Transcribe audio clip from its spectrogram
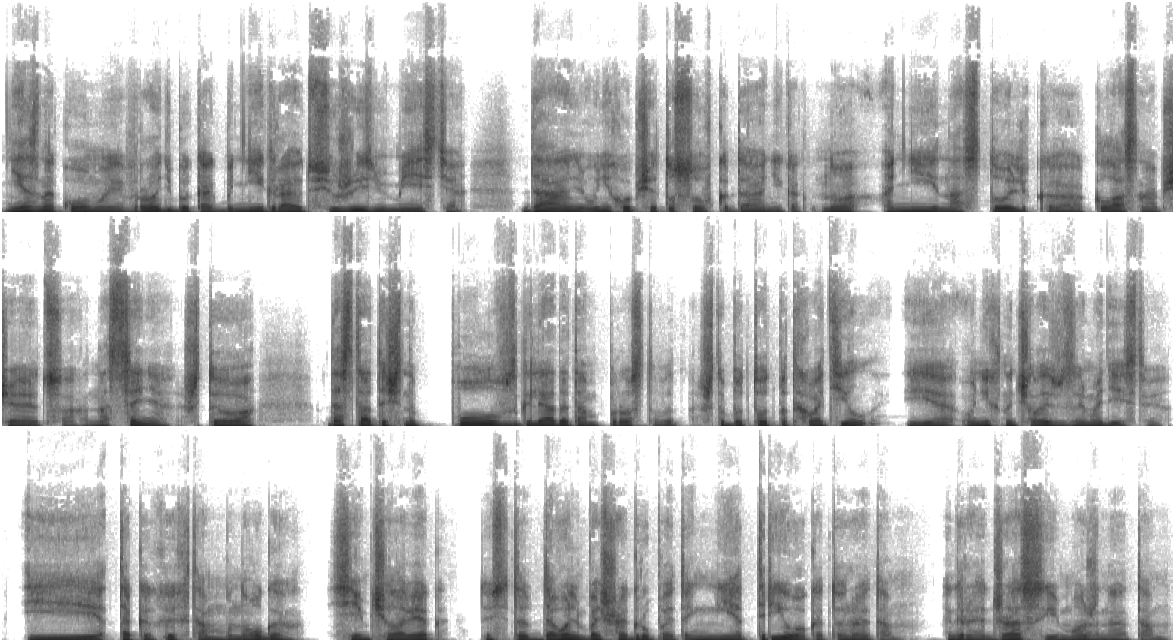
незнакомые, вроде бы как бы не играют всю жизнь вместе. Да, у них общая тусовка, да, они как... Но они настолько классно общаются на сцене, что достаточно полувзгляда там просто вот, чтобы тот подхватил, и у них началось взаимодействие. И так как их там много, семь человек, то есть это довольно большая группа, это не трио, которое там играет джаз, и можно там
